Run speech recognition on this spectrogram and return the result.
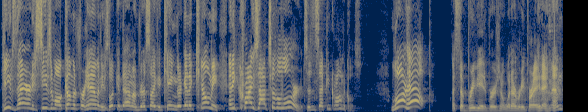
He's there and he sees them all coming for him and he's looking down. I'm dressed like a king. They're going to kill me. And he cries out to the Lord. It says in Second Chronicles, Lord, help. That's the abbreviated version of whatever he prayed, amen.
